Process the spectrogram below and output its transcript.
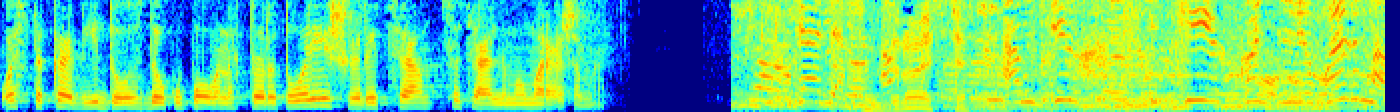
Ось таке відео з деокупованих територій шириться соціальними мережами. Здрасте. а мчих ті козлі вигнав?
